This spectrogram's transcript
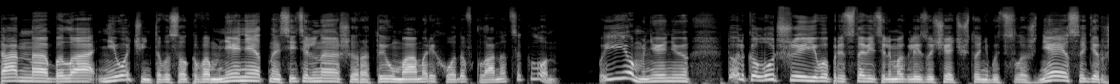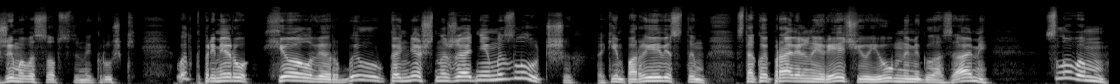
Танна была не очень-то высокого мнения относительно широты ума мореходов клана «Циклон». По ее мнению, только лучшие его представители могли изучать что-нибудь сложнее содержимого собственной кружки. Вот, к примеру, Хелвер был, конечно же, одним из лучших, таким порывистым, с такой правильной речью и умными глазами. Словом,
